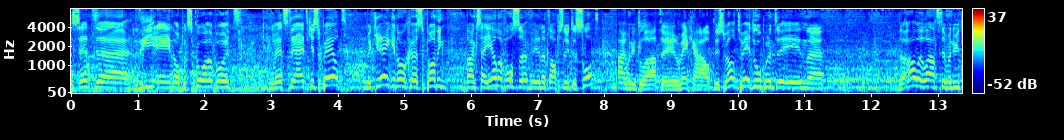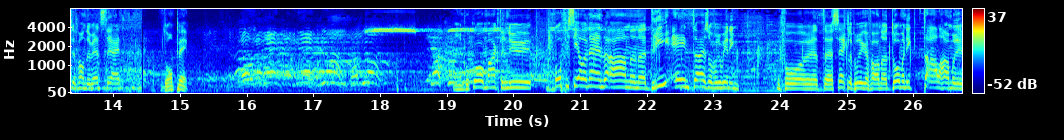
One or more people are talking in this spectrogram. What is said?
zet uh, 3-1 op het scorebord. De wedstrijd gespeeld. We kregen nog spanning dankzij Jelle Vossen in het absolute slot. Een paar minuten later weggehaald. Dus wel twee doelpunten in de allerlaatste minuten van de wedstrijd. Dompe. En maakt er nu officieel een einde aan. Een 3-1 thuisoverwinning voor het uh, Cerkelenbrugge van uh, Dominic Taalhammer.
